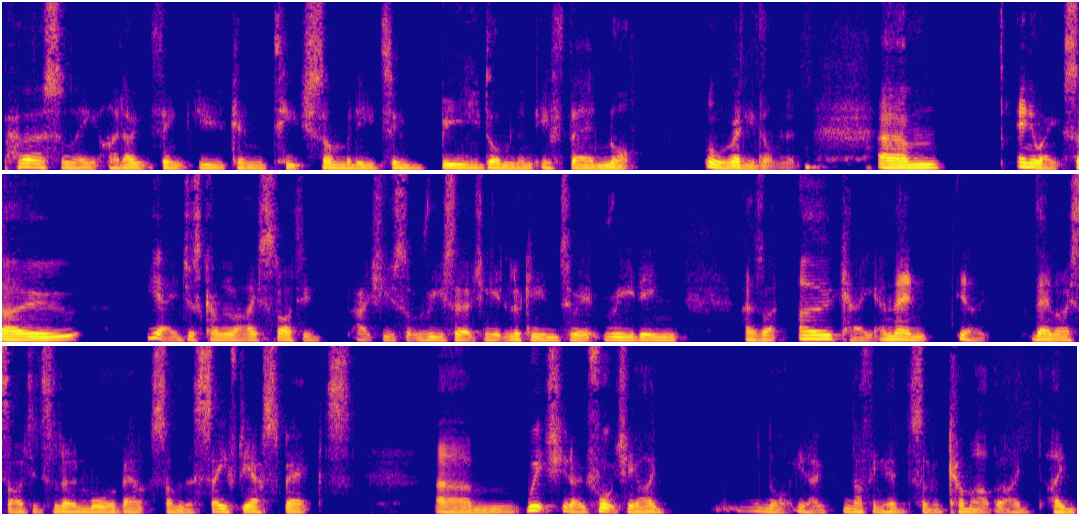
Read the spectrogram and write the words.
personally, I don't think you can teach somebody to be dominant if they're not already dominant. Um, anyway, so yeah, it just kind of I started actually sort of researching it, looking into it, reading. I was like, okay, and then you know, then I started to learn more about some of the safety aspects, um, which you know, fortunately, I not you know nothing had sort of come up. I I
